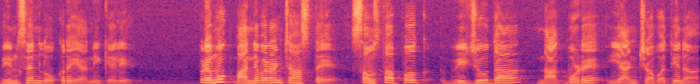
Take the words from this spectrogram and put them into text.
भीमसेन लोकरे यांनी केली. प्रमुख मान्यवरांच्या हस्ते संस्थापक विजुदा नागमोडे यांच्या वतीनं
